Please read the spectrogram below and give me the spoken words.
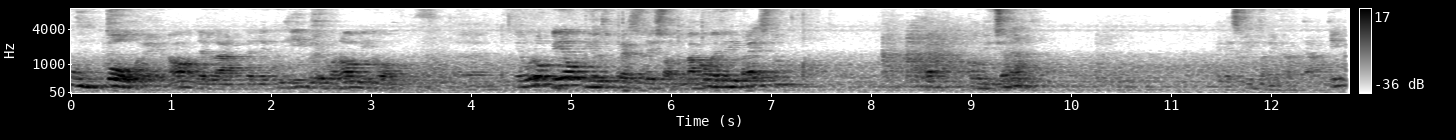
untore no? dell'equilibrio economico europeo io ti presto dei soldi, ma come te li presto? Beh, condizionati. Ed è scritto nei trattati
